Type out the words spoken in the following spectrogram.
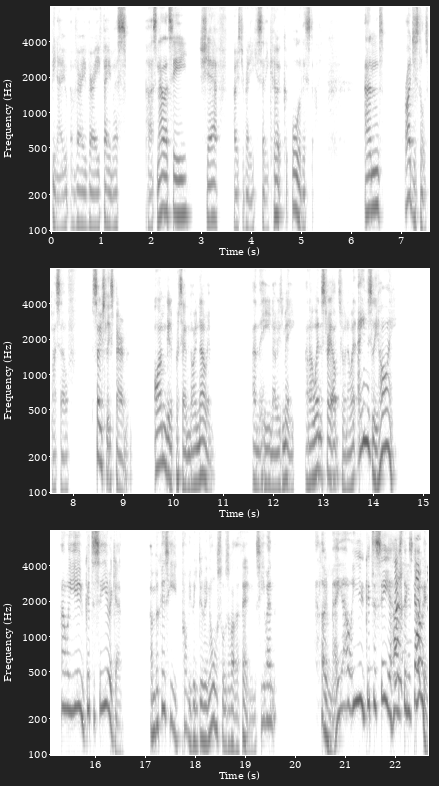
you know, a very, very famous personality, chef, host of Ready Steady Cook, all of this stuff. And I just thought to myself, social experiment. I'm going to pretend I know him and that he knows me. And I went straight up to him and I went, Ainsley, hi. How are you? Good to see you again. And because he'd probably been doing all sorts of other things, he went, Hello, mate. How are you? Good to see you. How's things going?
